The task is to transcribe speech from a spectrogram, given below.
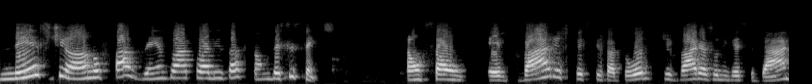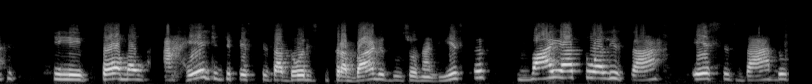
neste ano, fazendo a atualização desse censo. Então, são é, vários pesquisadores de várias universidades que formam a rede de pesquisadores do trabalho dos jornalistas, vai atualizar esses dados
